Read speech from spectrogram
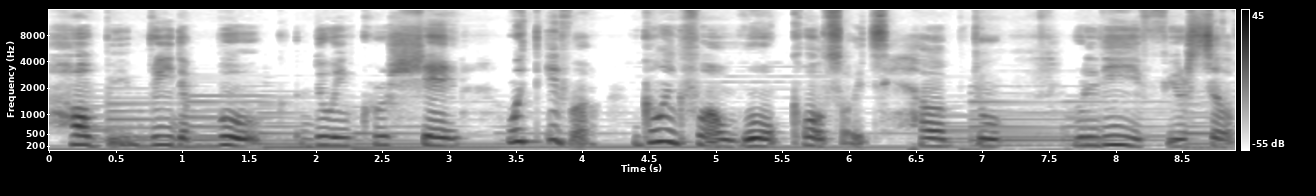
hobby read a book doing crochet whatever. Going for a walk also it's help to relieve yourself.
